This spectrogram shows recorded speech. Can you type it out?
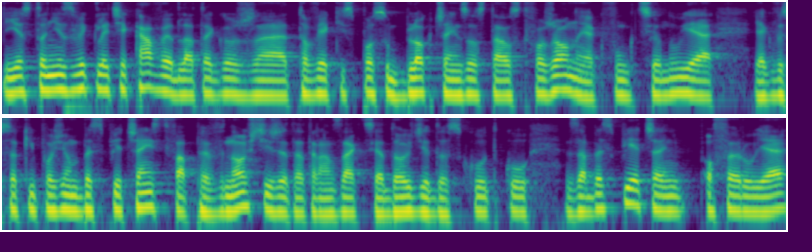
Jest to niezwykle ciekawe, dlatego że to w jaki sposób blockchain został stworzony, jak funkcjonuje, jak wysoki poziom bezpieczeństwa, pewności, że ta transakcja dojdzie do skutku, zabezpieczeń oferuje,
